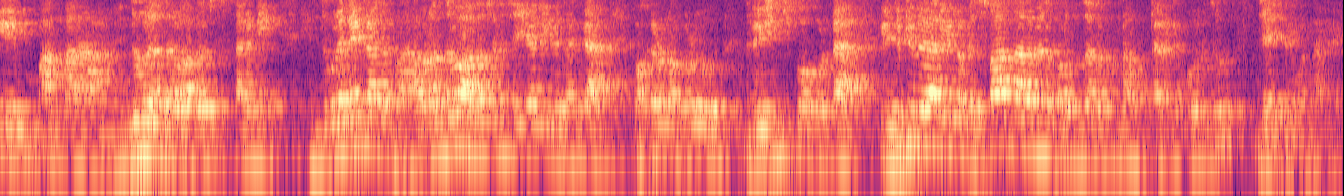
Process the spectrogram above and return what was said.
ఈ మన హిందువులందరూ ఆలోచిస్తారని హిందువులనే కాదు మానవులందరూ ఆలోచన చేయాలి ఈ విధంగా ఒకరినొకరు ద్వేషించుకోకుండా ఎదుటి వారి యొక్క విశ్వాసాల మీద బురద ఉంటారని కోరుతూ జయ శ్రీమన్నారాయణ.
